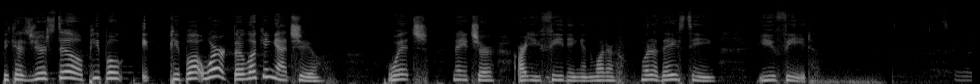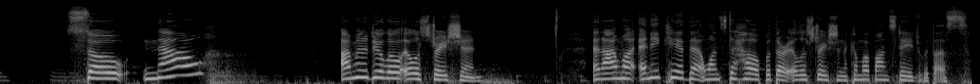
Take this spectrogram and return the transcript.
Because you're still people. People at work, they're looking at you. Which nature are you feeding, and what are what are they seeing you feed? That's good. That's really good. So now I'm going to do a little illustration. And I want any kid that wants to help with our illustration to come up on stage with us.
